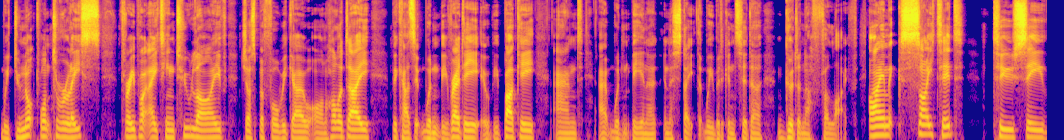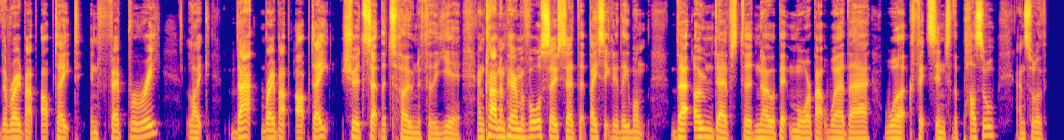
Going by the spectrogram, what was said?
we do not want to release 3.18 to live just before we go on holiday because it wouldn't be ready, it would be buggy, and it wouldn't be in a, in a state that we would consider good enough for live. I'm excited to see the roadmap update in February. Like, that roadmap update should set the tone for the year. And Cloud Imperium have also said that basically they want their own devs to know a bit more about where their work fits into the puzzle and sort of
